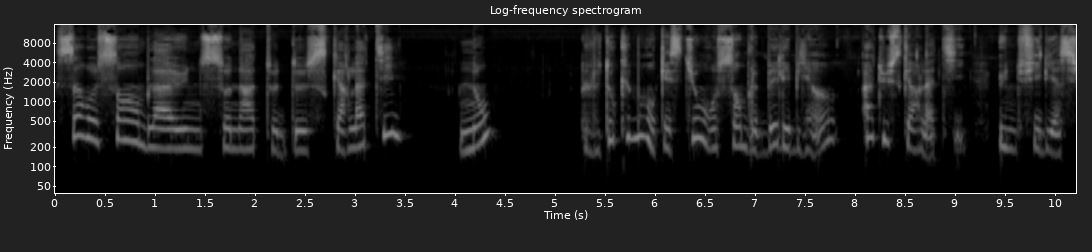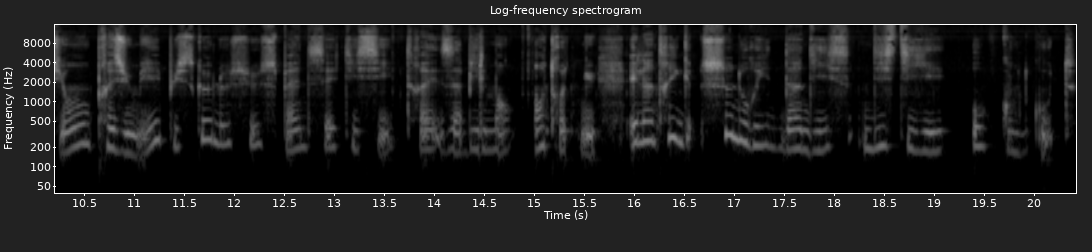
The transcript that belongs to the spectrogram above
Ça ressemble à une sonate de Scarlatti, non? Le document en question ressemble bel et bien à du Scarlatti, une filiation présumée puisque le suspense est ici très habilement entretenu et l'intrigue se nourrit d'indices distillés au compte-gouttes.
